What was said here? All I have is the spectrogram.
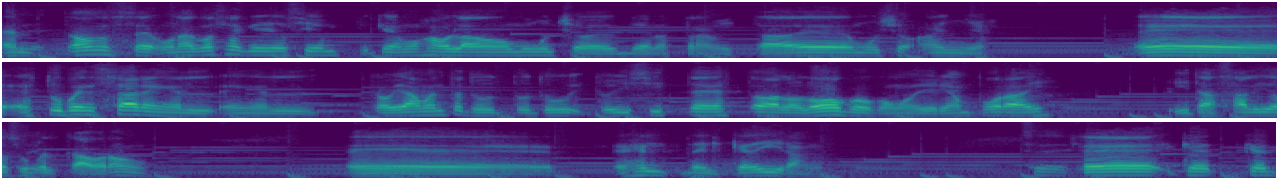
Entonces, una cosa que yo siempre, que hemos hablado mucho desde nuestra amistad de muchos años, eh, es tú pensar en el, en el que obviamente tú, tú, tú, tú, hiciste esto a lo loco, como dirían por ahí, y te ha salido súper sí. cabrón. Eh, es el del que dirán. Sí. ¿Qué, qué, qué,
